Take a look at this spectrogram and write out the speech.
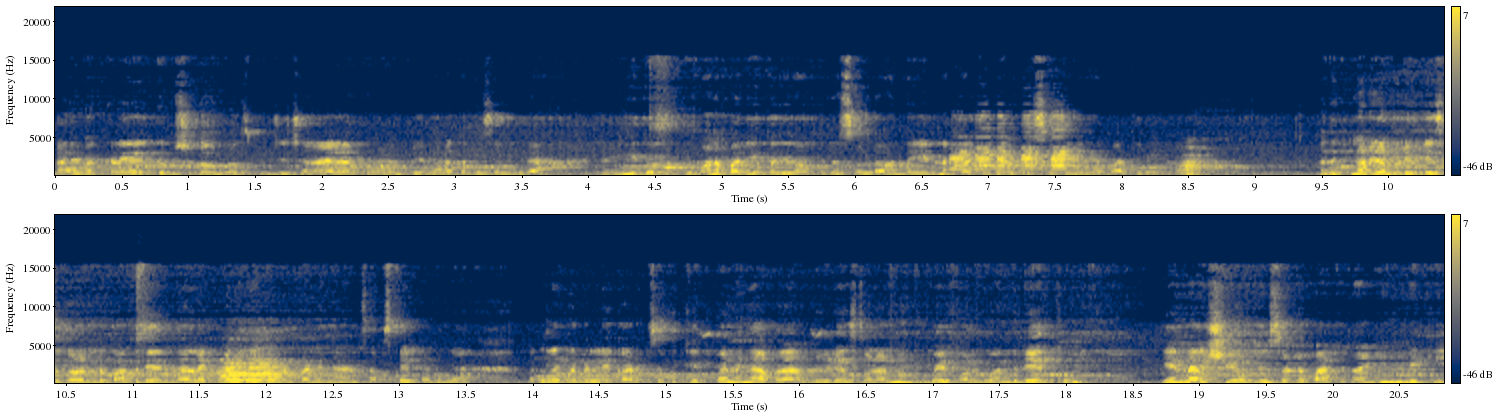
ஹாய் மக்களே வெல்கம் ஸ்லோ க்ளோஸ் புஜி சேனல் எல்லாருக்கும் வணக்கம் வணக்கத்தை சொல்லிக்கிறேன். இன்றைக்கி ஒரு முக்கியமான பதிவு பதிவு தான் உங்ககிட்ட சொல்ல வந்தேன். என்ன பதிவு அப்படின்னு சொல்லி நீங்கள் பார்த்தீங்கன்னா அதுக்கு முன்னாடி நம்மளுடைய வீடியோஸை தொடர்ந்து பார்த்துட்டே இருங்க. லைக் பண்ணுங்கள் கமெண்ட் பண்ணுங்கள் சப்ஸ்கிரைப் பண்ணுங்கள் பக்கத்தில் இருக்கிற பெல்லை கார்டு கிளிக் பண்ணுங்கள் அப்போ தான் நம்மளுடைய வீடியோஸ் தொடர்ந்து மொபைல் ஃபோனுக்கு வந்துகிட்டே இருக்கும். என்ன விஷயம் அப்படின்னு சொல்லிட்டு பார்த்தீங்கன்னா இன்றைக்கி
